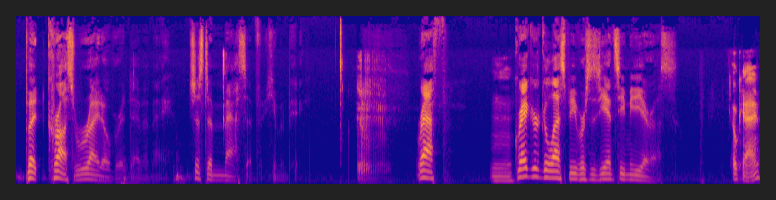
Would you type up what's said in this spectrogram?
but cross right over into MMA. Just a massive human being. Raf, Mm. Gregor Gillespie versus Yancy Medeiros. Okay.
